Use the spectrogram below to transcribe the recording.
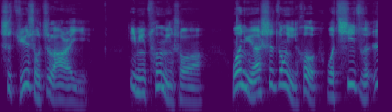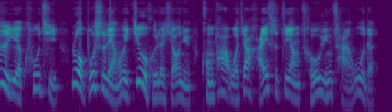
是举手之劳而已。”一名村民说。我女儿失踪以后，我妻子日夜哭泣。若不是两位救回了小女，恐怕我家还是这样愁云惨雾的。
